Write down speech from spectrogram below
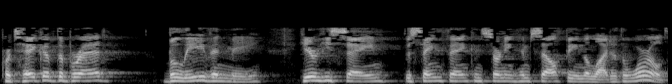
Partake of the bread, believe in me. Here he's saying the same thing concerning himself being the light of the world.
